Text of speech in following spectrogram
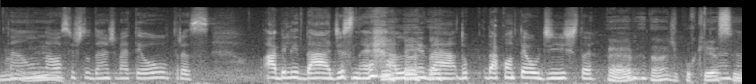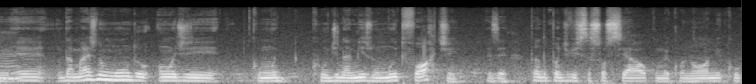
Então, Maravilha. nosso estudante vai ter outras habilidades, né? Além da, do, da conteudista. É, é verdade, porque assim, uhum. é, ainda mais num mundo onde com, com um dinamismo muito forte, quer dizer, tanto do ponto de vista social como econômico,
